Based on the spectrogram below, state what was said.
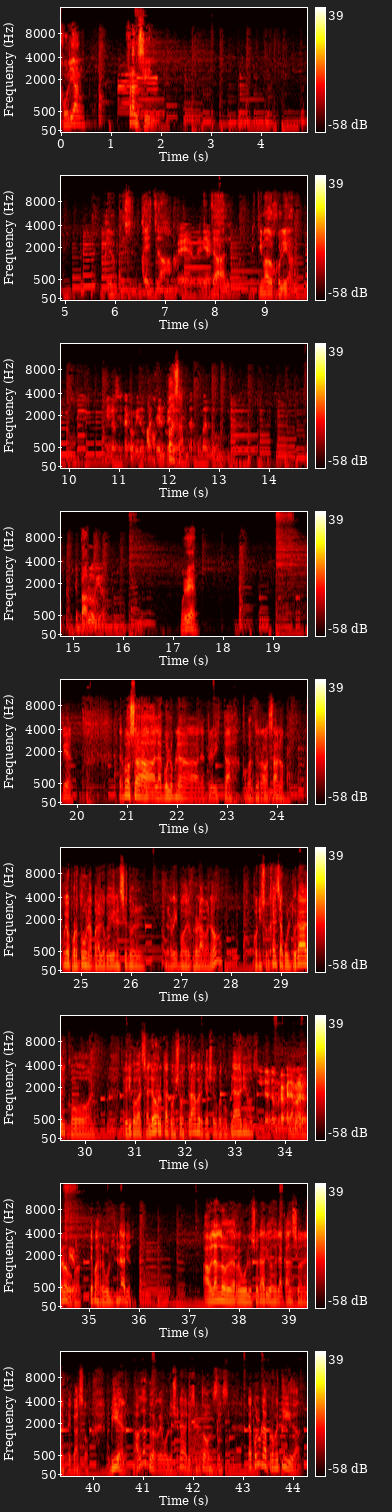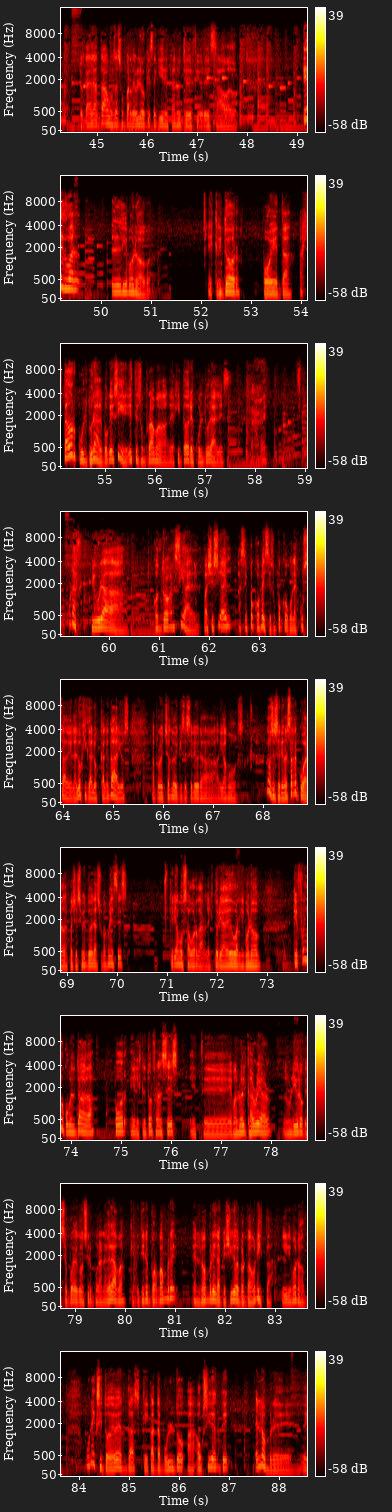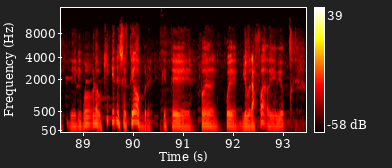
Julián Francil. Ahí va a aparecer. Ahí está. Eh, ¿Qué tenía tal? Estimado Julián. que no se está comiendo un Vamos, pastel, pero se está fumando un Epa, rubio. Muy bien. Bien. Hermosa la columna, la entrevista con Martín Rabasano. Muy oportuna para lo que viene siendo el, el ritmo del programa, ¿no? Con Insurgencia Cultural, con Federico García Lorca, con Joe Stramer, que ayer fue cumpleaños. Y lo nombró Calamaro nuevo, temas revolucionarios. Hablando de revolucionarios de la canción en este caso. Bien, hablando de revolucionarios entonces, la columna prometida, lo que adelantábamos hace un par de bloques aquí en esta noche de fiebre de sábado. Edward Limonov, escritor, poeta, agitador cultural, porque sí, este es un programa de agitadores culturales. Una figura controversial. Fallecía él hace pocos meses, un poco con la excusa de la lógica de los calendarios, aprovechando de que se celebra, digamos, no se celebra, se recuerda el fallecimiento de él hace unos meses. Queríamos abordar la historia de Edward Limonov, que fue documentada por el escritor francés este, Emmanuel Carrier en un libro que se puede conseguir por anagrama, que tiene por nombre el nombre y el apellido del protagonista, Limonov. Un éxito de ventas que catapultó a Occidente el nombre de, Limonov. ¿Quién es este hombre? Que fue, fue, biografa- eh,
